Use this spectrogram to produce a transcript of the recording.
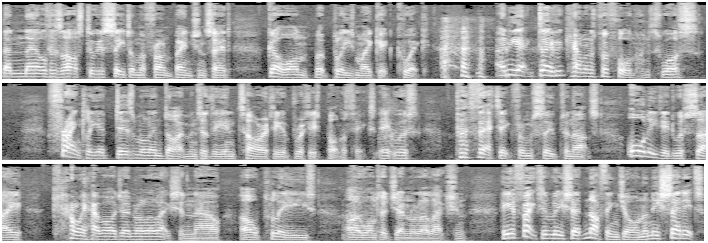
then nailed his ass to his seat on the front bench and said, Go on, but please make it quick. and yet, David Cameron's performance was, frankly, a dismal indictment of the entirety of British politics. It was pathetic from soup to nuts. All he did was say, Can we have our general election now? Oh, please, I want a general election. He effectively said nothing, John, and he said it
